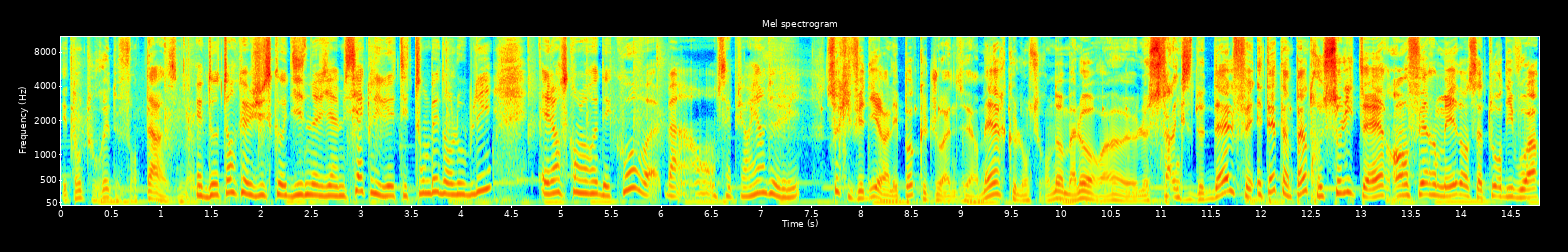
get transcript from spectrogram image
est entourée de fantasmes. Et d'autant que jusqu'au 19e siècle, il était tombé dans l'oubli, et lorsqu'on le redécouvre, ben, on ne sait plus rien de lui. Ce qui fait dire à l'époque que Johannes Vermeer, que l'on surnomme alors hein, le Sphinx de Delphes, était un peintre solitaire, enfermé dans sa tour d'ivoire,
